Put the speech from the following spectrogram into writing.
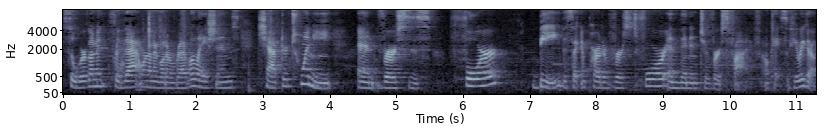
So we're going to, for that, we're going to go to Revelations chapter 20 and verses 4b, the second part of verse 4, and then into verse 5. Okay, so here we go.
